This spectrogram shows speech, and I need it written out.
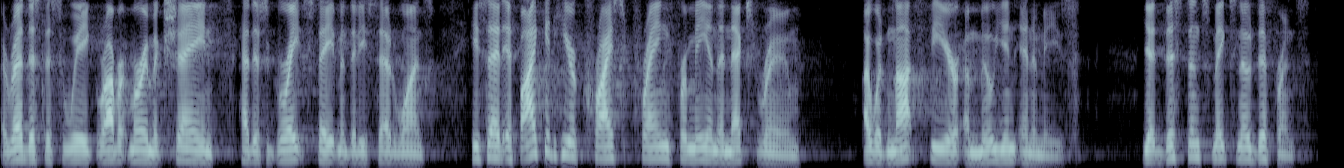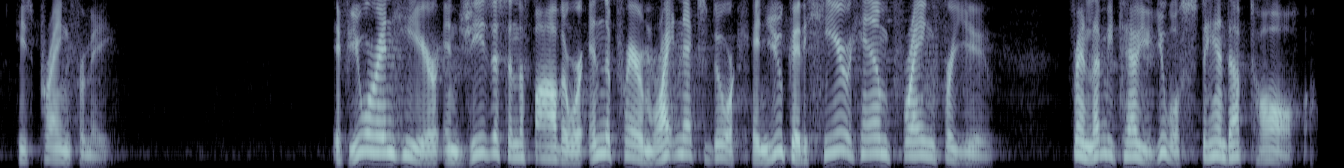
I read this this week. Robert Murray M'Cheyne had this great statement that he said once. He said, If I could hear Christ praying for me in the next room, I would not fear a million enemies. Yet distance makes no difference. He's praying for me. If you were in here and Jesus and the Father were in the prayer room right next door and you could hear him praying for you, friend, let me tell you, you will stand up tall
